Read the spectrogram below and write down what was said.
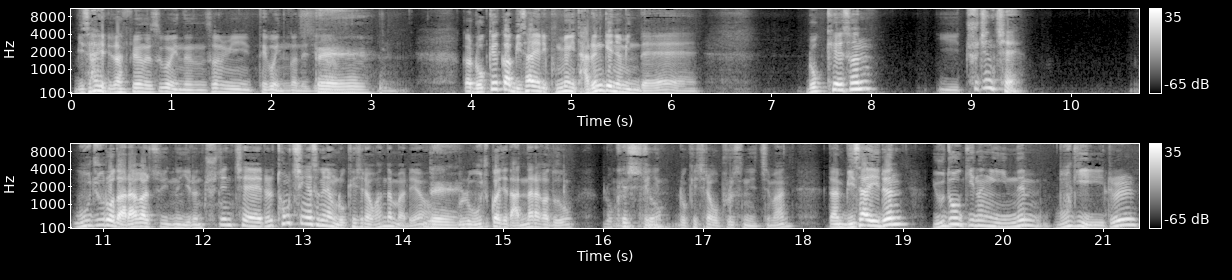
미사일이라는 표현을 쓰고 있는 셈이 되고 있는 건데 지금. 네, 그러니까 로켓과 미사일이 분명히 다른 개념인데 로켓은 이 추진체 우주로 날아갈 수 있는 이런 추진체를 통칭해서 그냥 로켓이라고 한단 말이에요. 네. 물론 우주까지는 안 날아가도 로켓이죠. 로켓이라고 부를 수는 있지만 그다음 미사일은 유도 기능이 있는 무기를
